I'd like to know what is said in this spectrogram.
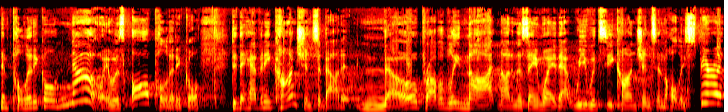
than political? No, it was all political. Did they have any conscience about it? No, probably not. Not in the same way that we would see conscience in the Holy Spirit.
